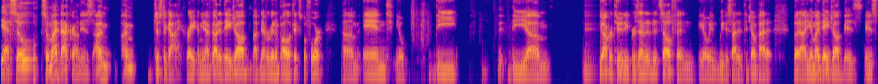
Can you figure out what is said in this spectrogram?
Yeah, so so my background is I'm I'm just a guy, right? I mean, I've got a day job. I've never been in politics before, um, and you know, the the um, the opportunity presented itself, and you know, and we decided to jump at it. But uh, you know, my day job is is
